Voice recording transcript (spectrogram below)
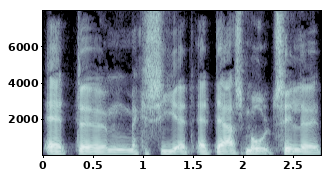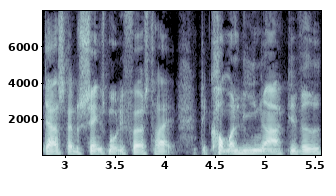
at øh, man kan sige, at, at deres mål til øh, deres reduceringsmål i første halvleg, det kommer lige nøjagtigt ved,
